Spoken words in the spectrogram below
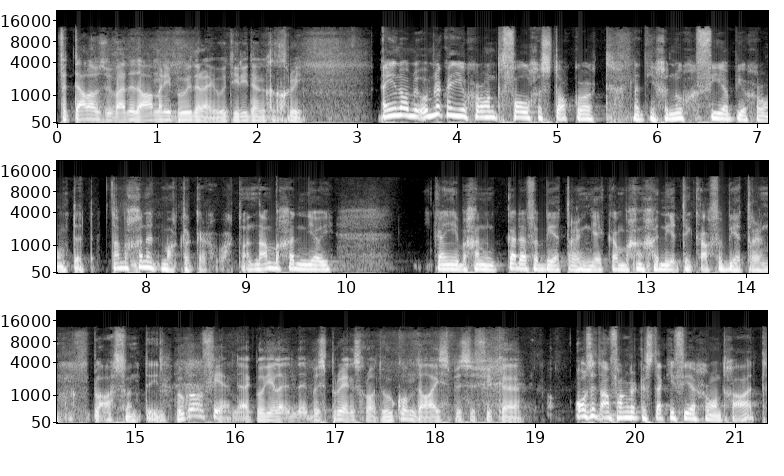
vertel ons hoe wat het daar met die boerdery, hoe het hierdie ding gegroei? Eiendom, die oomblik as jou grond vol gestok word, dat jy genoeg vee op jou grond het, dan begin dit makliker word, want dan begin jy kan jy begin kudde verbetering, jy kan begin genetika verbetering plaasvind. Hoekom vee? Ek wil julle besproeiingsgrond, hoekom daai spesifieke Ons het aanvanklik 'n stukkie veegrond gehad.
